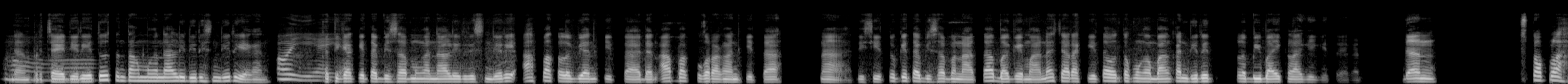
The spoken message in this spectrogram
dan percaya diri itu tentang mengenali diri sendiri ya kan. Oh iya. Ketika kita bisa mengenali diri sendiri, apa kelebihan kita dan apa kekurangan kita. Nah, di situ kita bisa menata bagaimana cara kita untuk mengembangkan diri lebih baik lagi gitu ya kan. Dan stoplah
